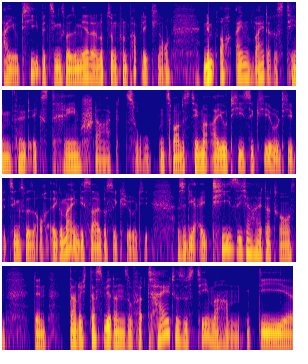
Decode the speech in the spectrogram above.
IoT bzw. mehr der Nutzung von Public Cloud nimmt auch ein weiteres Themenfeld extrem stark zu. Und zwar das Thema IoT Security bzw. auch allgemein die Cyber Security. Also die IT-Sicherheit da draußen. Denn dadurch, dass wir dann so verteilte Systeme haben, die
